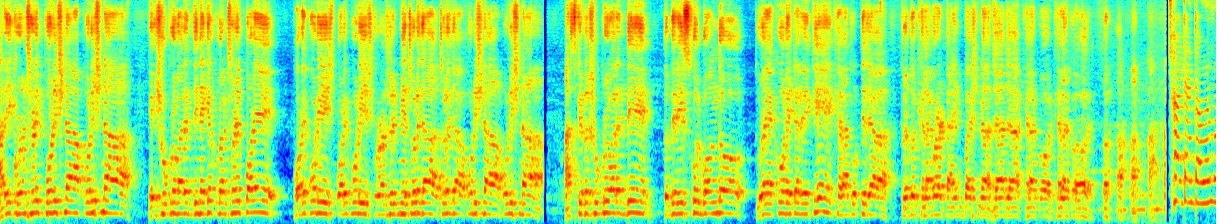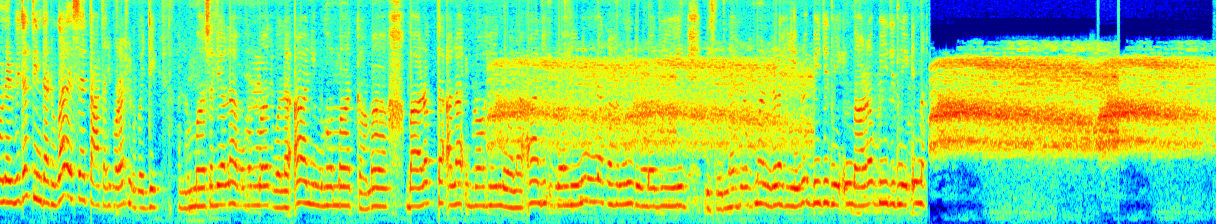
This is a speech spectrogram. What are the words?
আরে, কোরআন শরীফ পড়িস না পড়িস না। এই শুক্রবারের দিনে কেউ কোরআন শরীফ পড়ে। পরে পড়িস পরে পড়িস। কোরআন শরীফ নিয়ে চলে যা চলে যা, পড়িস না পড়িস না। আজকে তো শুক্রবারের দিন, তোদের স্কুল বন্ধ। তোরা এখন এটা রেখে খেলা করতে যা। তোরা তো খেলা করার টাইম পাস না। যা যা, খেলা কর খেলা কর। শয়তান, তো আমার মনের ভিতর চিন্তা ঢুকা এসে তাড়াতাড়ি পড়া শুরু করে দিই আল্লাহুম্মা সাল্লি আলা মুহাম্মদ ওয়ালা আলি মুহাম্মদ কামা বারাকতা আলা ইব্রাহিম ওয়ালা আলি ইব্রাহিম ইন্নাকা হামিদুম মাজিদ। বিসমিল্লাহির রহমানির রহিম। জিদনি ইলমা জিদনি ইলমা।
